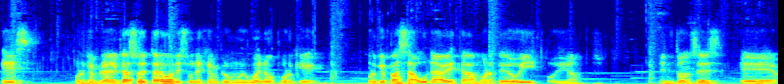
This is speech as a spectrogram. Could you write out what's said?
es, por ejemplo, en el caso de Targon es un ejemplo muy bueno porque, porque pasa una vez cada muerte de obispo, digamos. Entonces, eh,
